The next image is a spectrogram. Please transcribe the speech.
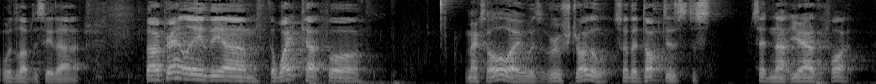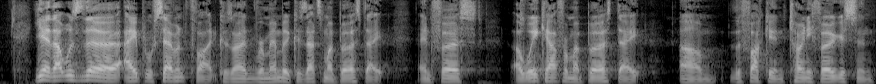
would love to see that. But apparently the um the weight cut for Max Holloway was a real struggle. So the doctors just said, "Nah, you're out of the fight." Yeah, that was the April 7th fight because I remember because that's my birth date. And first, a week out from my birth date, um, the fucking Tony Ferguson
